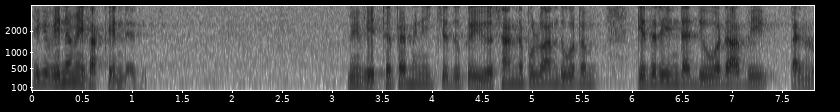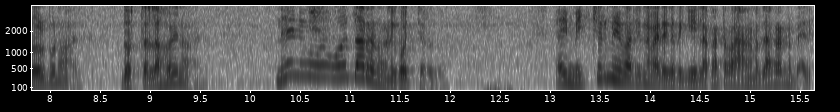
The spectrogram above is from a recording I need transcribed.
ඒක වෙනම එකක් වෙන්න ඇති. මේ වෙත පැමිණිච්ච දුක ඉවසන්න පුළුවන් දුකට gedare ඉඳද්දි ඕකට අපි පැනඩෝල් බොනවද? දොස්තරලා හොයනවද? නෑ නේ ඔය දරනවනේ කොච්චරද? ඇයි මෙච්චර මේ වටින වැඩකට ගිහිල්ලා කට වහගෙන දරන්න බැරි?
